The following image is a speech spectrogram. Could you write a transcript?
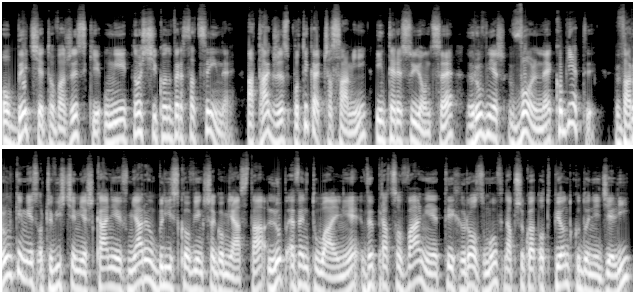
obycie towarzyskie, umiejętności konwersacyjne, a także spotykać czasami interesujące, również wolne kobiety. Warunkiem jest oczywiście mieszkanie w miarę blisko większego miasta lub ewentualnie wypracowanie tych rozmów na przykład od piątku do niedzieli,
